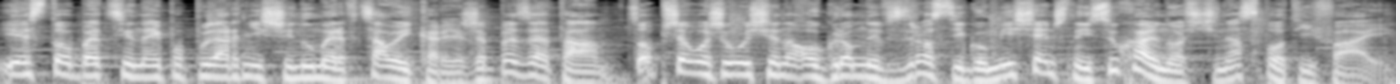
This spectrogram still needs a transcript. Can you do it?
Jest to obecnie najpopularniejszy numer w całej karierze PZ, co przełożyło się na ogromny wzrost jego miesięcznej słuchalności na Spotify.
